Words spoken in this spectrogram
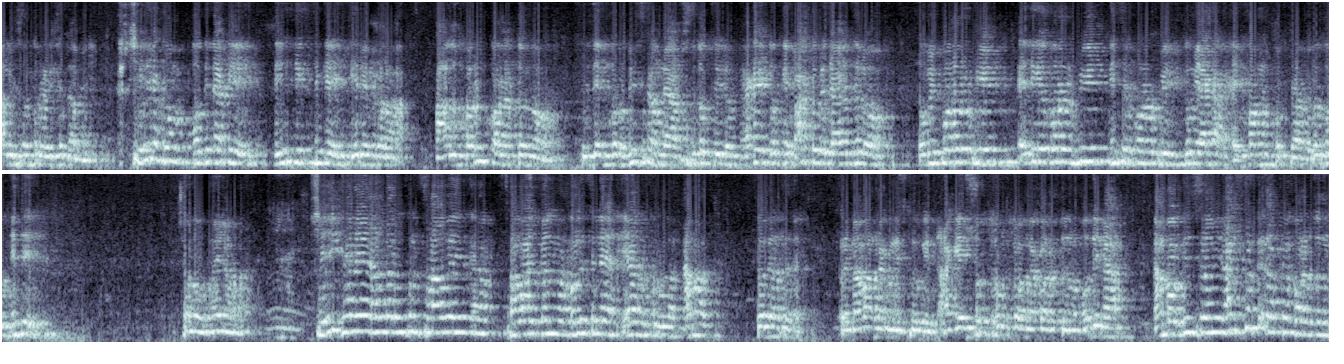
আমি শত্রু এসে যাবে। মদিনাকে তিন দিক থেকে ঘিরে ফেলা, খাল খনন করার জন্য যদি কোনো বিশ্রাম নেওয়ার সুযোগ ছিল একাই তোকে ভাগ করে দেওয়া তুমি পনেরো ফিট এদিকে পনেরো ফিট নিচে পনেরো ফিট তুমি একা খনন করতে হবে। তো নিজে চলো ভাই আমার সেইখানে আল্লাহ রসুল বলেছিলেন ইয়া রাসূলুল্লাহ নামাজ চলে আসে নামাজ এখন স্থগিত। আগে শত্রু মোকাবেলা করার জন্য মদিনা নামক ইসলামী রাষ্ট্রকে রক্ষা করার জন্য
